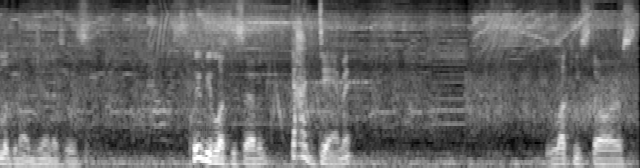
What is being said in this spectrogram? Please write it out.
looking at Genesis. Please be Lucky Seven. God damn it. Lucky Stars.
